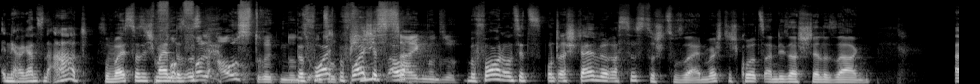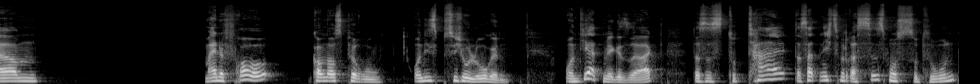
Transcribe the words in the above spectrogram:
in ihrer ganzen Art. So, weißt du, was ich meine? Das voll, voll ausdrückend und bevor so, ich, bevor ich jetzt auch, zeigen und so. Bevor man uns jetzt unterstellen will, rassistisch zu sein, möchte ich kurz an dieser Stelle sagen. Ähm, meine Frau kommt aus Peru und die ist Psychologin. Und die hat mir gesagt, das ist total, das hat nichts mit Rassismus zu tun,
